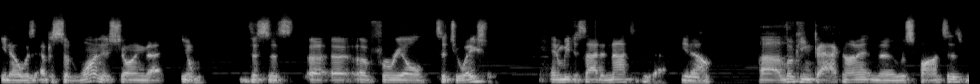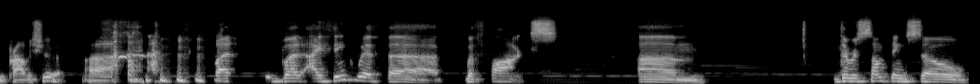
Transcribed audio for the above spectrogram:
you know, was episode one is showing that, you know, this is a, a, a for real situation. And we decided not to do that, you know. Uh, looking back on it and the responses, we probably should have. Uh, but but I think with uh, with Fox, um, there was something so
